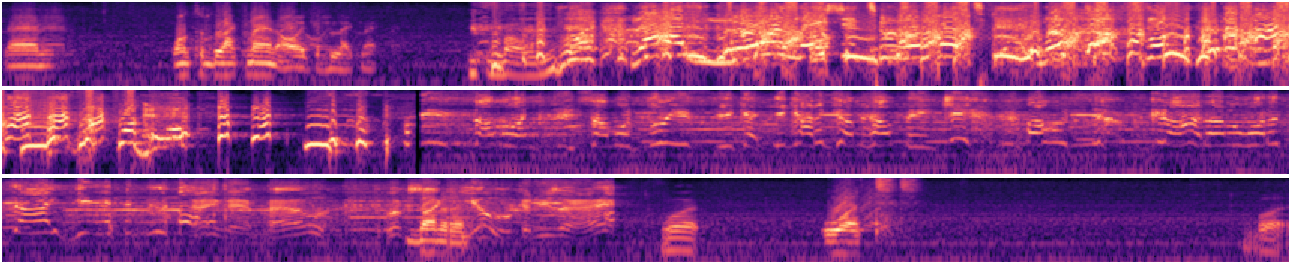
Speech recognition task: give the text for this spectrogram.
Man. Once a black man, oh, always a black man. Bro, what? That has no relation to what that. What the fuck? Someone, someone, please, you, got, you gotta come help me. Oh no, God, I don't want to die here. No. Hey there, pal. Looks Donovan. like you could use a hand. What? What? What?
